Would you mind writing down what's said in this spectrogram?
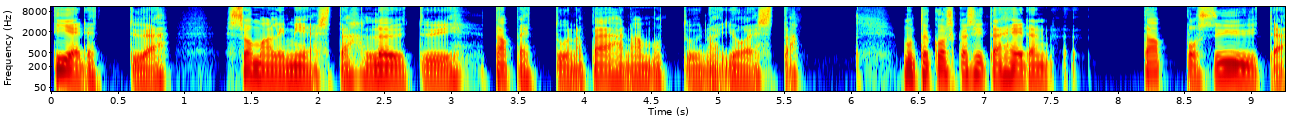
tiedettyä somalimiestä löytyi tapettuina, päähän ammuttuina joesta. Mutta koska sitä heidän tapposyytä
